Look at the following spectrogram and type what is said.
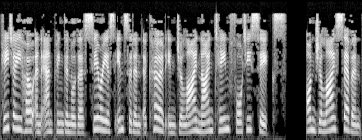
Peitou and Anping another serious incident occurred in July 1946. On July 7,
